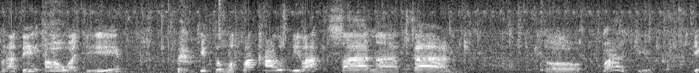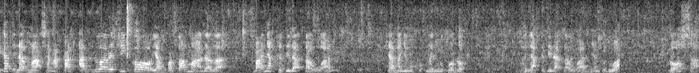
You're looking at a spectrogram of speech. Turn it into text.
Berarti kalau wajib itu mutlak harus dilaksanakan. Tuh wajib. Jika tidak melaksanakan ada dua resiko. Yang pertama adalah banyak ketidaktahuan baca nggak nyebut nggak nyebut bodoh. Banyak ketidaktahuan yang kedua dosa.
